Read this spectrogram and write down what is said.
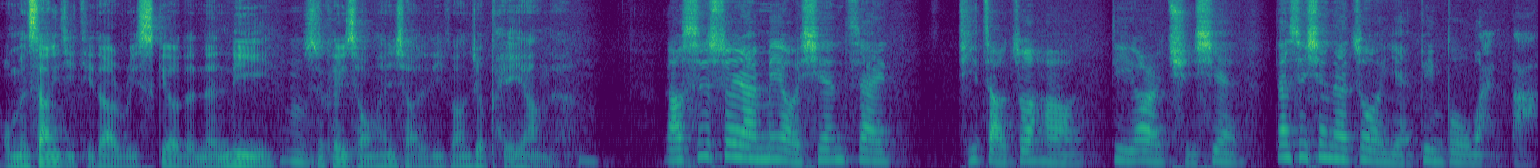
我们上一集提到 reskill 的能力，是可以从很小的地方就培养的。老师虽然没有先在提早做好第二曲线，但是现在做也并不晚吧？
